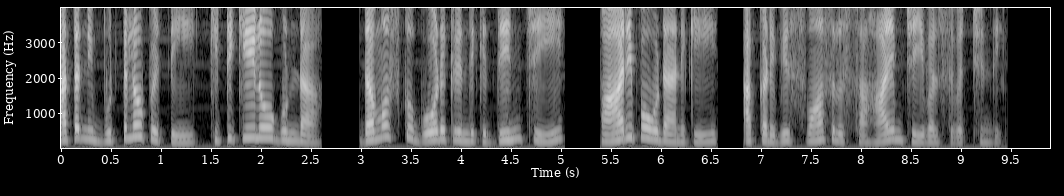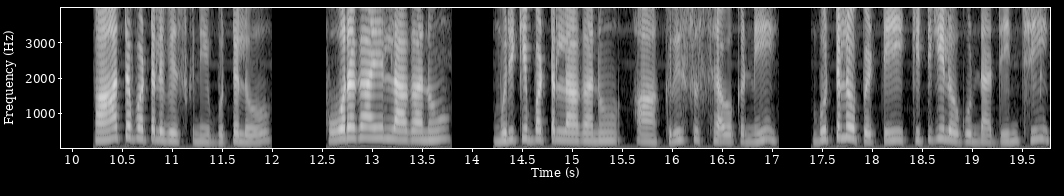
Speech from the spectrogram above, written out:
అతన్ని బుట్టలో పెట్టి కిటికీలో గుండా దమస్కు గోడ క్రిందికి దించి పారిపోవడానికి అక్కడి విశ్వాసులు సహాయం చేయవలసి వచ్చింది. పాత బట్టలు వేసుకుని బుట్టలో కూరగాయల్లాగానూ మురికి బట్టల్లాగానూ ఆ క్రీస్తు సేవకుణ్ణి బుట్టలో పెట్టి కిటికీలో గుండా దించి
